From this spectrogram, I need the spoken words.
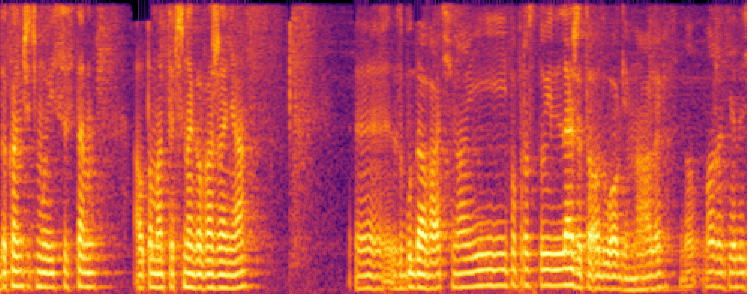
dokończyć mój system automatycznego ważenia, zbudować. No i po prostu leży to odłogiem, no ale no, może kiedyś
